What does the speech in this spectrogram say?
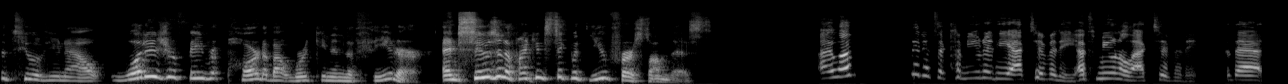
the two of you now, what is your favorite part about working in the theater? And Susan, if I can stick with you first on this. I love that it's a community activity, a communal activity that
